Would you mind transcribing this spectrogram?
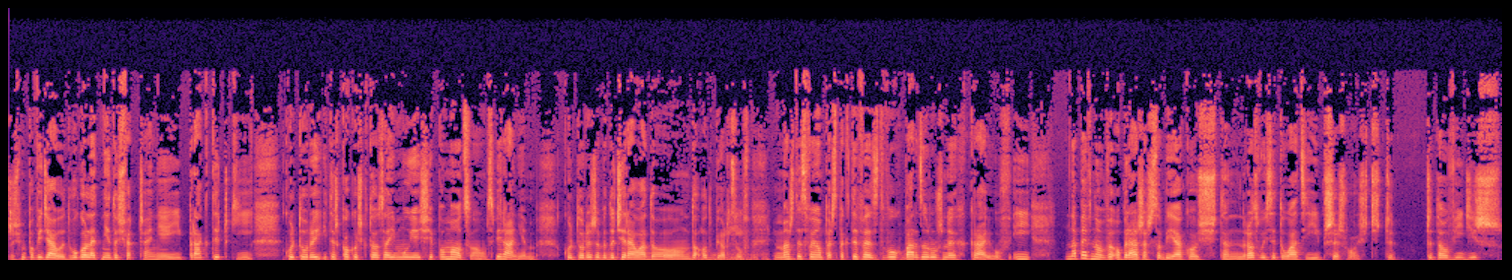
żeśmy powiedziały, długoletnie doświadczenie i praktyczki kultury i też kogoś, kto zajmuje się pomocą, wspieraniem kultury, żeby docierała do, do odbiorców. Masz tę swoją perspektywę z dwóch bardzo różnych krajów i na pewno wyobrażasz sobie jakoś ten rozwój sytuacji i przyszłość. Czy, czy to widzisz?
